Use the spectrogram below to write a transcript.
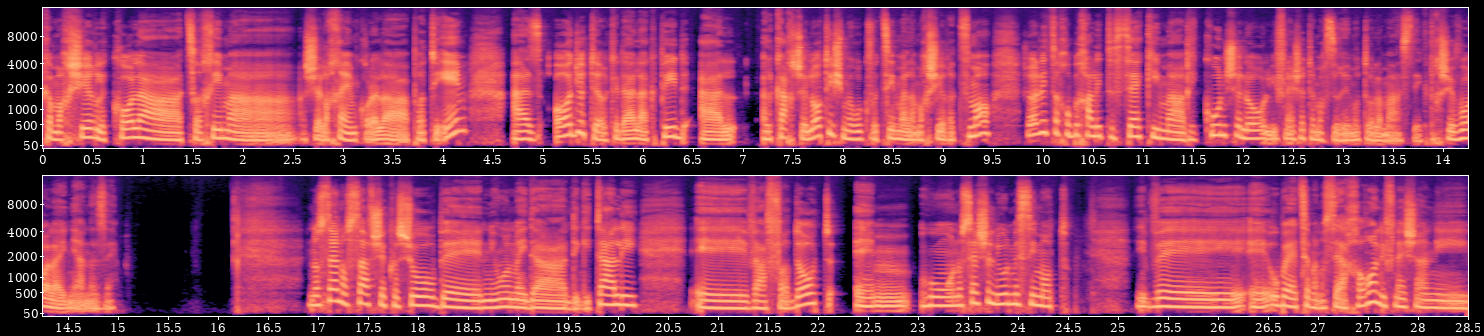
כמכשיר לכל הצרכים שלכם, כולל הפרטיים, אז עוד יותר כדאי להקפיד על על כך שלא תשמרו קבצים על המכשיר עצמו, שלא תצטרכו בכלל להתעסק עם הריקון שלו לפני שאתם מחזירים אותו למעסיק. תחשבו על העניין הזה. נושא נוסף שקשור בניהול מידע דיגיטלי אה, והפרדות, הוא נושא של ניהול משימות. והוא בעצם הנושא האחרון לפני שאני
